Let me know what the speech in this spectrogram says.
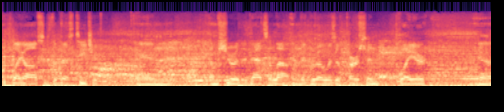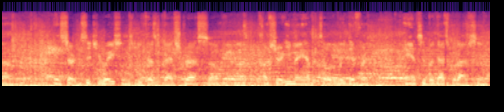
the playoffs is the best teacher, and I'm sure that that's allowed him to grow as a person, player. Uh, in certain situations because of that stress. So I'm sure he may have a totally different answer, but that's what I've seen.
